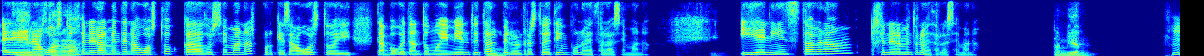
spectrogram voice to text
En, agosto, generalmente en agosto, cada dos semanas, porque es agosto y tampoco hay tanto movimiento y tal, mm. pero el resto de tiempo una vez a la semana. Y en Instagram, generalmente una vez a la semana. También. Hmm.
